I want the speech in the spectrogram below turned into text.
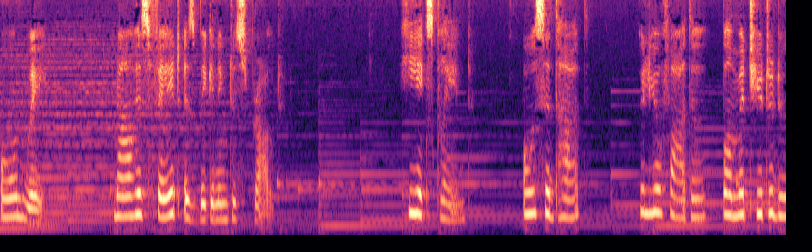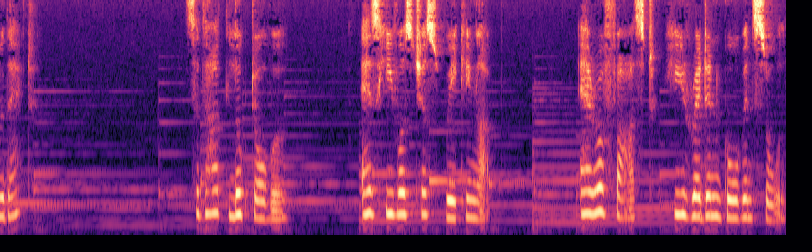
own way. Now his fate is beginning to sprout. He exclaimed, O Siddharth, will your father permit you to do that? Siddharth looked over as he was just waking up. Arrow fast, he read in Govind's soul,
